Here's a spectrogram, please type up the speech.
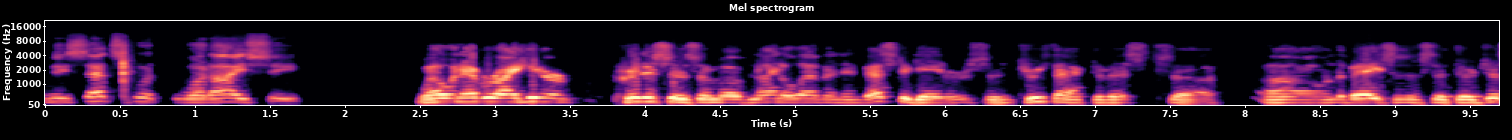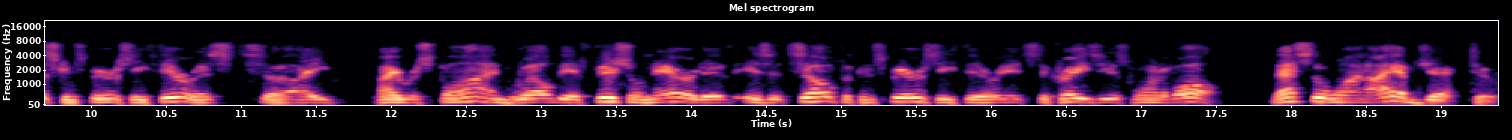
At least that's what what i see. Well whenever i hear criticism of 9-11 investigators and truth activists uh, uh, on the basis that they're just conspiracy theorists uh, i I respond, well, the official narrative is itself a conspiracy theory. It's the craziest one of all. That's the one I object to.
